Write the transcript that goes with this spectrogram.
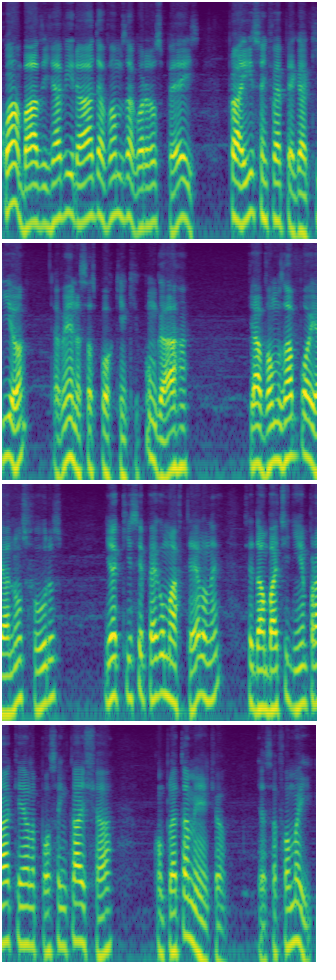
Com a base já virada, vamos agora aos pés. Para isso a gente vai pegar aqui, ó. Tá vendo? Essas porquinhas aqui com garra. Já vamos apoiar nos furos e aqui você pega o martelo, né? Você dá uma batidinha para que ela possa encaixar completamente, ó. Dessa forma aí.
